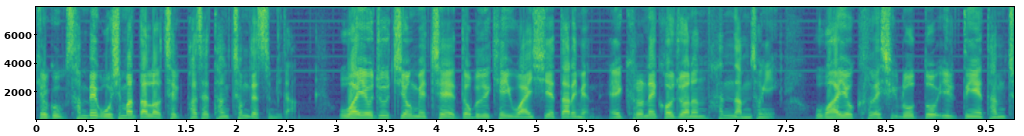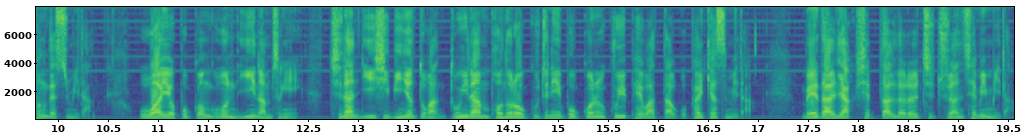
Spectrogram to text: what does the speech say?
결국 350만 달러 잭팟에 당첨됐습니다. 오하이오주 지역 매체 WKYC에 따르면 에크런에 거주하는 한 남성이 오하이오 클래식 로또 1등에 당첨됐습니다. 오하이오 복권국은 이 남성이 지난 22년 동안 동일한 번호로 꾸준히 복권을 구입해 왔다고 밝혔습니다. 매달 약 10달러를 지출한 셈입니다.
